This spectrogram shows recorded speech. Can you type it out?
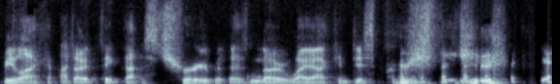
be like, "I don't think that's true, but there's no way I can disprove you." Yeah.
